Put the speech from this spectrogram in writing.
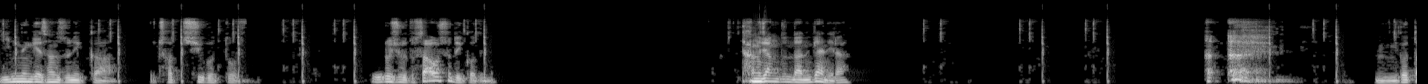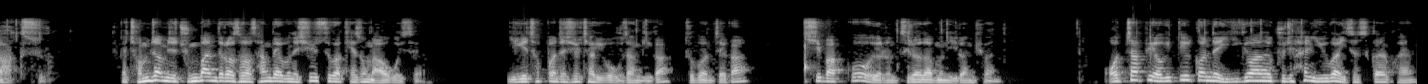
있는 게 선수니까 젖히고 또 이런 식으로 또 싸울 수도 있거든요. 당장 둔다는 게 아니라 음, 이것도 악수. 그러니까 점점 이제 중반 들어서 상대분의 실수가 계속 나오고 있어요. 이게 첫 번째 실착이고 우상기가 두 번째가 치받고 이런 들여다보는 이런 교환. 어차피 여기 뛸 건데 이 교환을 굳이 할 이유가 있었을까요, 과연?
